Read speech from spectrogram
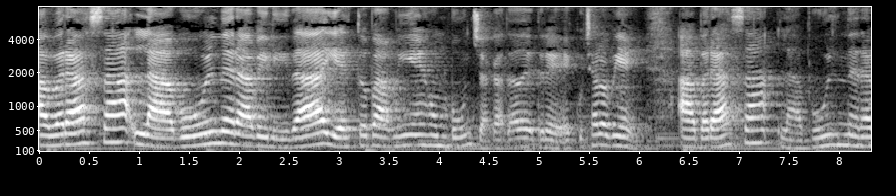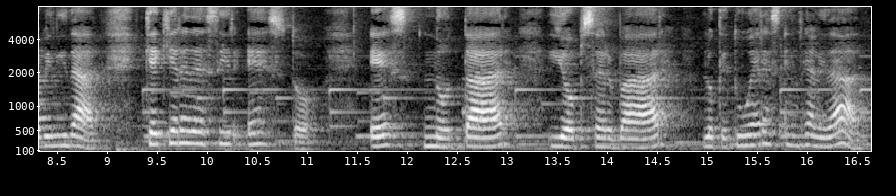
Abraza la vulnerabilidad y esto para mí es un boom chacata de tres. Escúchalo bien. Abraza la vulnerabilidad. ¿Qué quiere decir esto? Es notar y observar lo que tú eres en realidad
